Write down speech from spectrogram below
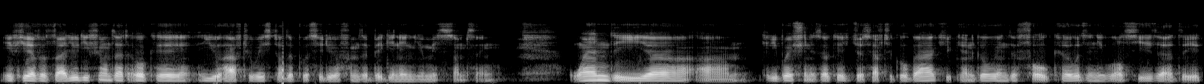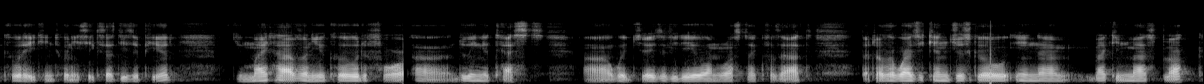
If you have a value different that OK, you have to restart the procedure from the beginning, you missed something. When the uh, um, calibration is OK, you just have to go back. You can go in the fault codes and you will see that the code 1826 has disappeared. You might have a new code for uh, doing a test, uh, which is a video on Ross-Tech for that but otherwise you can just go in um, back in mass block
